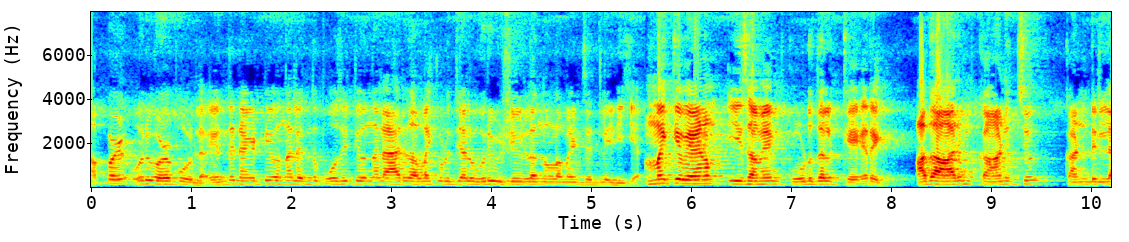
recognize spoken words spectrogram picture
അപ്പോൾ ഒരു കുഴപ്പമില്ല എന്ത് നെഗറ്റീവ് വന്നാലും എന്ത് പോസിറ്റീവ് വന്നാലും ആര് തള്ളക്കി വിളിച്ചാലും ഒരു വിഷയമില്ല എന്നുള്ള മൈൻഡ് സെറ്റിൽ ഇരിക്കുക. അമ്മയ്ക്ക് വേണം ഈ സമയം കൂടുതൽ കെയറിങ് അത് ആരും കാണിച്ചു കണ്ടില്ല.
